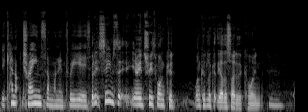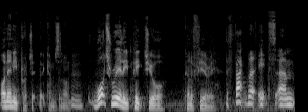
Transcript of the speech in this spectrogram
You cannot train someone in three years. But it seems that you know, in truth, one could one could look at the other side of the coin on any project that comes along. What's really piqued your kind of fury? The fact that it's um,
